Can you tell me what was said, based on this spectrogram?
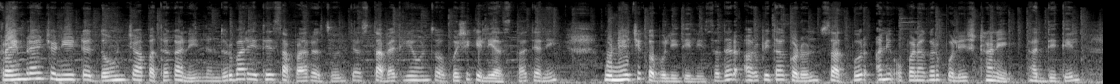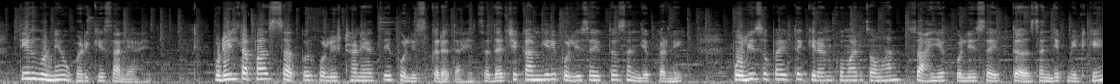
क्राईम ब्रँच युनिट दोनच्या पथकाने नंदुरबार येथे सापळा रचून त्यास ताब्यात घेऊन चौकशी केली असता त्याने गुन्ह्याची कबुली दिली. सदर आरोपिताकडून सातपूर आणि उपनगर पोलीस ठाणे हद्दीतील तीन गुन्हे उघडकीस आले आहेत. पुढील तपास सातपूर पोलीस ठाण्याचे पोलीस करत आहेत. सदरची कामगिरी पोलीस आयुक्त संदीप कर्णिक पोलीस उपायुक्त किरण कुमार चव्हाण सहाय्यक पोलीस आयुक्त संदीप मिटके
